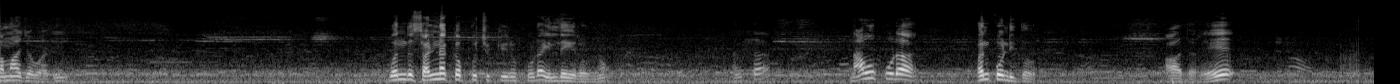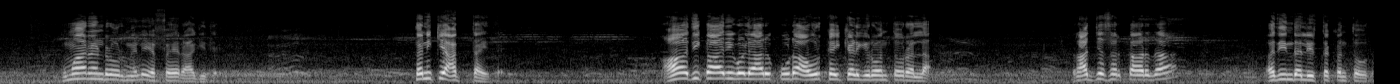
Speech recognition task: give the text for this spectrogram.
ಸಮಾಜವಾದಿ, ಒಂದು ಸಣ್ಣ ಕಪ್ಪು ಚುಕ್ಕಿನೂ ಕೂಡ ಇಲ್ಲದೆ ಇರೋನು ಅಂತ ನಾವು ಕೂಡ ಅಂದ್ಕೊಂಡಿದ್ದವರು ಆದರೆ ಕುಮಾರಣ್ಣರವ್ರ ಮೇಲೆ ಎಫ್ ಐ ಆರ್ ಆಗಿದೆ. ತನಿಖೆ ಆಗ್ತಾ ಇದೆ. ಆ ಅಧಿಕಾರಿಗಳು ಯಾರು ಕೂಡ ಅವ್ರ ಕೈ ಕೆಳಗಿರುವಂಥವ್ರಲ್ಲ ರಾಜ್ಯ ಸರ್ಕಾರದ ಅಧೀನದಲ್ಲಿರ್ತಕ್ಕಂಥವ್ರು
